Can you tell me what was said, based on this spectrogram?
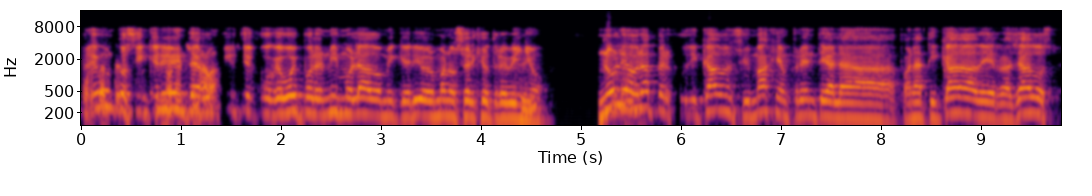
pregunto sin querer interrumpirte porque voy por el mismo lado, mi querido hermano Sergio Treviño. ¿No le habrá perjudicado en su imagen frente a la fanaticada de Rayados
